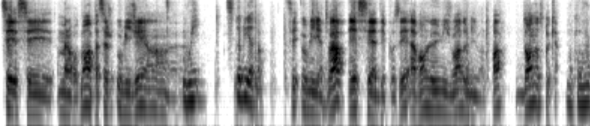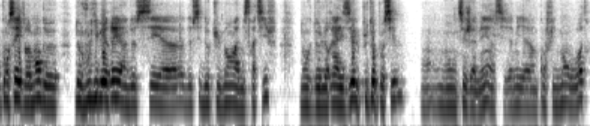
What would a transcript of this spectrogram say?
C'est malheureusement un passage obligé. Hein. Oui, c'est obligatoire. c'est obligatoire et c'est à déposer avant le 8 juin 2023 dans notre cas. Donc on vous conseille vraiment de, vous libérer hein, de, ces, euh, de ces documents administratifs, donc de le réaliser le plus tôt possible. On, ne sait jamais, hein, si jamais il y a un confinement ou autre,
